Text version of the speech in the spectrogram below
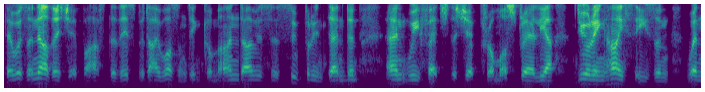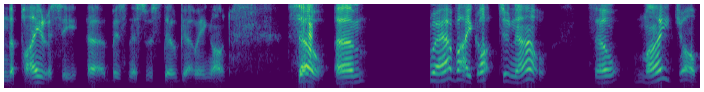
there was another ship after this, but I wasn't in command. I was a superintendent, and we fetched the ship from Australia during high season when the piracy uh, business was still going on. So, um, where have I got to now? So, my job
